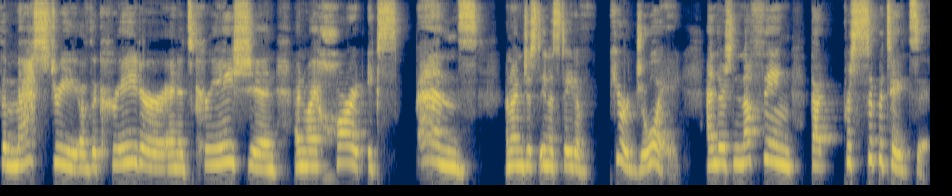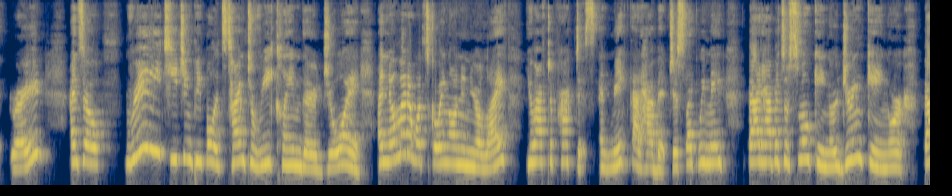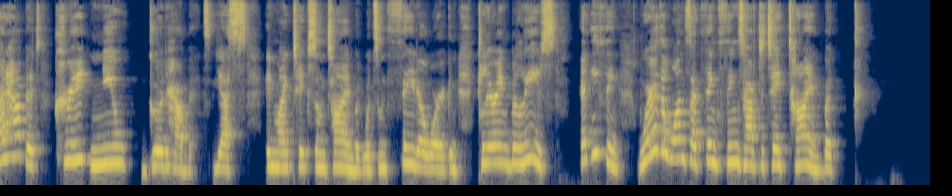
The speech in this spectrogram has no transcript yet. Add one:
the mastery of the creator and its creation and my heart expands and I'm just in a state of pure joy. And there's nothing that precipitates it, right? And so really teaching people it's time to reclaim their joy. And no matter what's going on in your life, you have to practice and make that habit, just like we made bad habits of smoking or drinking or bad habits, create new good habits. Yes, it might take some time, but with some theta work and clearing beliefs, anything, we're the ones that think things have to take time, but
